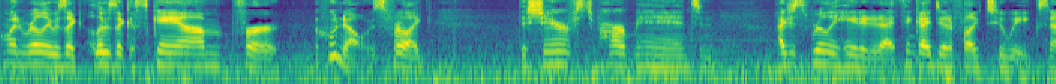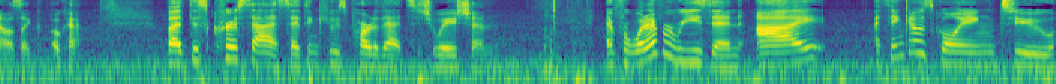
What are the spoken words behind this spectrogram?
When really it was like it was like a scam for who knows, for like the sheriff's department and I just really hated it. I think I did it for like 2 weeks and I was like, okay. But this Chris S, I think he was part of that situation. And for whatever reason, I I think I was going to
